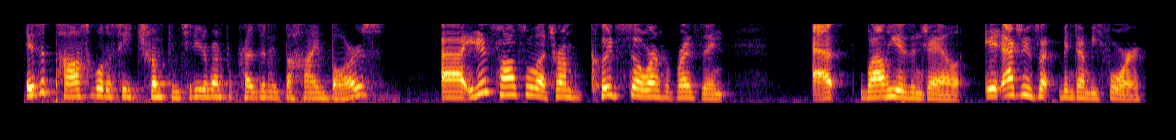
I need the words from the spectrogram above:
Is it possible to see Trump continue to run for president behind bars? Uh, it is possible that Trump could still run for president at while he is in jail. It actually has been done before.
